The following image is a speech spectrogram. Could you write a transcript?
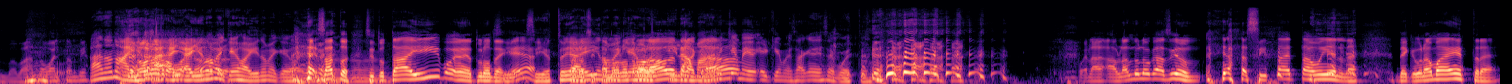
¿Vas a robar también? Ah, no, no, ahí No, no, no, ahí- no, ahí yo no, no me quejo, ahí no me quejo. ahí Exacto, si tú estás ahí, pues tú no te Si- quedas. Si yo estoy Pero ahí, si no estamos me al quejo. otro lado, y la madre grada, es que me, el que me saque de ese puesto. pues, la- hablando de la ocasión, así está esta mierda de que una maestra,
